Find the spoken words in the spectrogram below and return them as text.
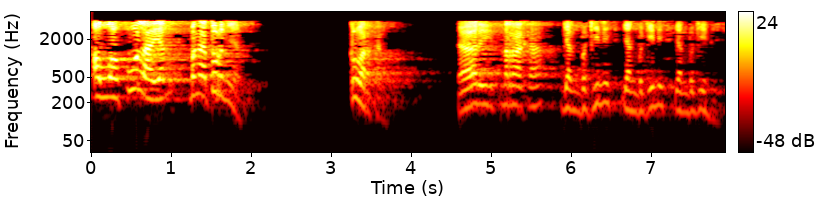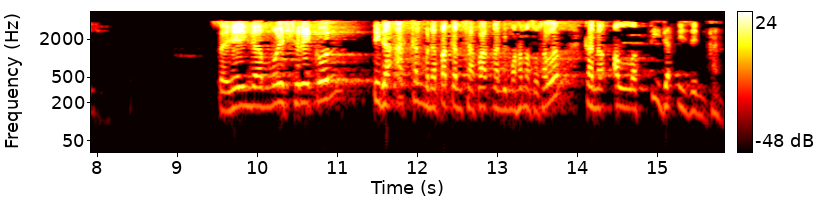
Allah pula yang mengaturnya. Keluarkan. Dari neraka yang begini, yang begini, yang begini. Sehingga musyrikun tidak akan mendapatkan syafaat Nabi Muhammad SAW karena Allah tidak izinkan.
